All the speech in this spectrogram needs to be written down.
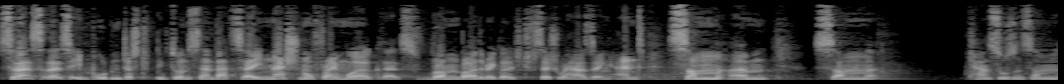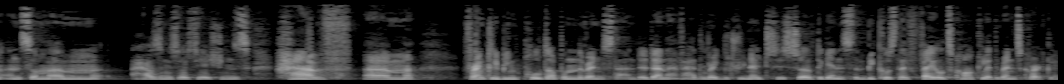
So that's, that's important just for people to understand that's a national framework that's run by the Regulator for Social Housing and some, um, some councils and some, and some um, housing associations have um, frankly been pulled up on the rent standard and have had regulatory notices served against them because they've failed to calculate the rents correctly.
